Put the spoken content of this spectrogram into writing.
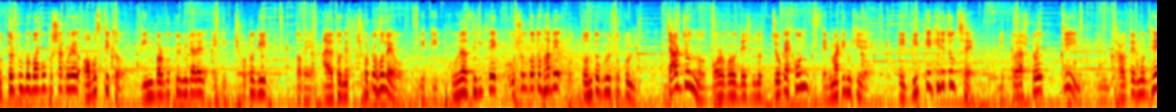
উত্তর পূর্ব বঙ্গোপসাগরে অবস্থিত তিন বর্গ কিলোমিটারের একটি ছোট দ্বীপ, তবে আয়তনে ছোট হলেও দ্বীপটি ভূ রাজনীতিতে কৌশলগতভাবে অত্যন্ত গুরুত্বপূর্ণ। যার জন্য বড় বড় দেশগুলোর চোখ এখন সেন্ট মার্টিন ঘিরে। এই দ্বীপকে ঘিরে চলছে যুক্তরাষ্ট্র, চীন এবং ভারতের মধ্যে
